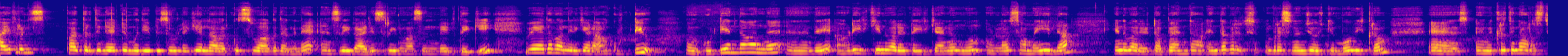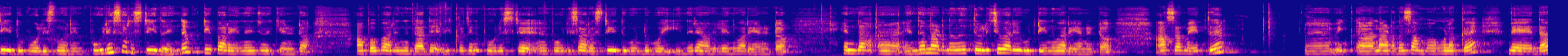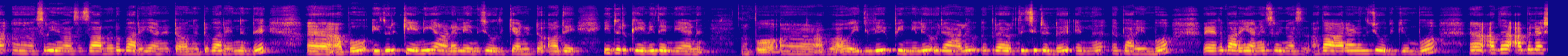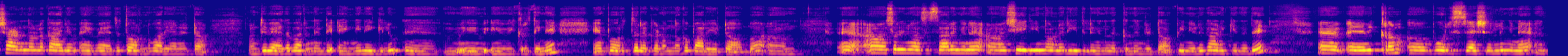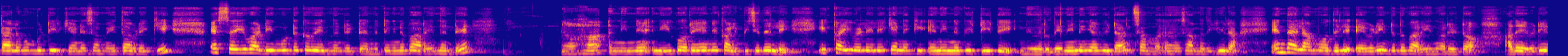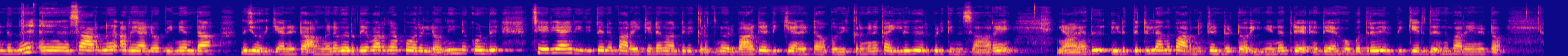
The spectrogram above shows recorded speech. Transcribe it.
Hi friends പത്രത്തിന്റെ ഏറ്റവും പുതിയ എപ്പിസോഡിലേക്ക് എല്ലാവർക്കും സ്വാഗതം. അങ്ങനെ ശ്രീകാര്യ ശ്രീനിവാസന്റെ അടുത്തേക്ക് വേദ വന്നിരിക്കുകയാണ്. ആ കുട്ടിയോ? കുട്ടി എന്താ വന്ന് ദേ അവിടെ ഇരിക്കുമെന്ന് പറയട്ടെ. ഇരിക്കാനൊന്നും ഉള്ള സമയമില്ല എന്ന് പറയട്ടെ. അപ്പോൾ എന്താ എന്താ പ്രശ്നം ചോദിക്കുമ്പോൾ വിക്രം വിക്രത്തിനെ അറസ്റ്റ് ചെയ്തു പോലീസ് എന്ന് പറയും പോലീസ് അറസ്റ്റ് ചെയ്തു? എന്താ കുട്ടി പറയുന്നതെന്ന് ചോദിക്കാൻ കേട്ടോ അപ്പോൾ പറയുന്നുണ്ട് അതെ വിക്രത്തിന് പോലീസ് പോലീസ് അറസ്റ്റ് ചെയ്ത് കൊണ്ടുപോയി ഇന്ന് രാവിലെ എന്ന് പറയാൻ കേട്ടോ എന്താ എന്താ നടന്നത്? തെളിച്ച് പറയൂ കുട്ടി എന്ന് പറയാൻ കേട്ടോ ആ സമയത്ത് നടന്ന സംഭവങ്ങളൊക്കെ വേദ ശ്രീനിവാസ സാറിനോട് പറയാണ് കേട്ടോ എന്നിട്ട് പറയുന്നുണ്ട് അപ്പോൾ ഇതൊരു കെണിയാണല്ലേ എന്ന് ചോദിക്കാൻ കേട്ടോ അതെ ഇതൊരു കെണി തന്നെയാണ്. അപ്പോൾ അപ്പോൾ ഇതിൽ പിന്നിൽ ഒരാൾ പ്രവർത്തിച്ചിട്ടുണ്ട് എന്ന് പറയുമ്പോൾ വേദ പറയാണ് ശ്രീനിവാസൻ അത് ആരാണെന്ന് ചോദിക്കുമ്പോൾ അത് അഭിലാഷാണെന്നുള്ള കാര്യം വേദ തുറന്ന് പറയാണ് കേട്ടോ എന്നിട്ട് വേദ പറയുന്നുണ്ട് എങ്ങനെയെങ്കിലും വിക്രത്തിനെ പുറത്തിറക്കണം എന്നൊക്കെ പറയട്ടോ അപ്പോൾ ശ്രീനിവാസ സാർ ഇങ്ങനെ ശരി എന്നുള്ള രീതിയിൽ ഇങ്ങനെ നിൽക്കുന്നുണ്ട് കേട്ടോ പിന്നീട് കാണിക്കുന്നത് ഏ, ഏ, വിക്രം പോലീസ് സ്റ്റേഷനിൽ ഇങ്ങനെ തല കുമ്പിട്ടിരിക്കുകയാണ് സമയത്ത് അവിടേക്ക് എസ് ഐ വടിയും കൊണ്ടൊക്കെ വരുന്നുണ്ട് കേട്ടോ എന്നിട്ട് ഇങ്ങനെ പറയുന്നുണ്ട് ആഹാ നിന്നെ നീ കുറേ എന്നെ കളിപ്പിച്ചതല്ലേ? ഈ കൈവെള്ളയിലേക്ക് എന്നെ നിന്നെ കിട്ടിയിട്ട് നീ വെറുതെ നിന്നെ ഞാൻ വിടാൻ സമ്മ സമ്മതിക്കില്ല എന്തായാലും ആ മുതൽ എവിടെയുണ്ടെന്ന് പറയുന്നു പറയട്ടോ. അത് എവിടെയുണ്ടെന്ന് സാറിന് അറിയാലോ. പിന്നെ എന്താ എന്ന് ചോദിക്കാൻ കേട്ടോ അങ്ങനെ വെറുതെ പറഞ്ഞാൽ പോരല്ലോ. നിന്നെ കൊണ്ട് ശരിയായ രീതിയിൽ തന്നെ പറയിക്കേണ്ടതെന്ന് പറഞ്ഞിട്ട് വിക്രത്തിന് ഒരുപാട് അടിക്കുകയാണ് കേട്ടോ അപ്പോൾ വിക്രം ഇങ്ങനെ കയ്യിൽ കയറി പിടിക്കുന്നു. സാറേ ഞാനത് എടുത്തിട്ടില്ല എന്ന് പറഞ്ഞിട്ടുണ്ട് കേട്ടോ ഇനി എന്നെ ദേഹോപദ്രവം ഏൽപ്പിക്കരുത് എന്ന് പറയാൻ കേട്ടോ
